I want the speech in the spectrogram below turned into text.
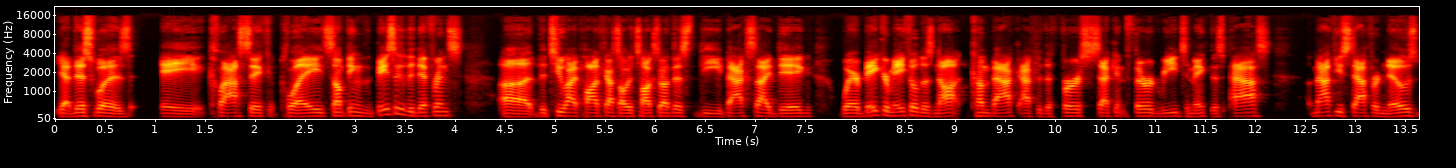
Yeah, this was a classic play. Something basically the difference uh, the Too High podcast always talks about this the backside dig, where Baker Mayfield does not come back after the first, second, third read to make this pass. Matthew Stafford knows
